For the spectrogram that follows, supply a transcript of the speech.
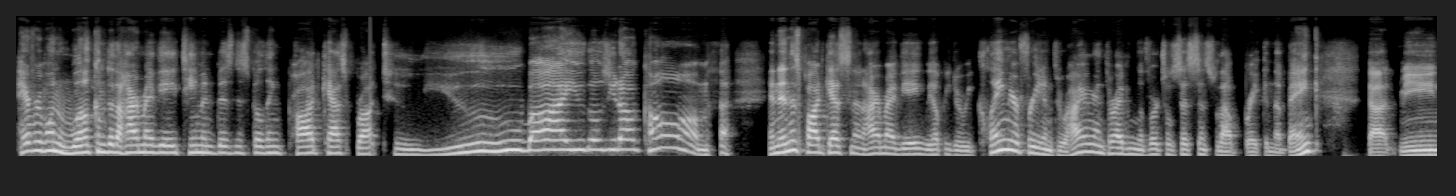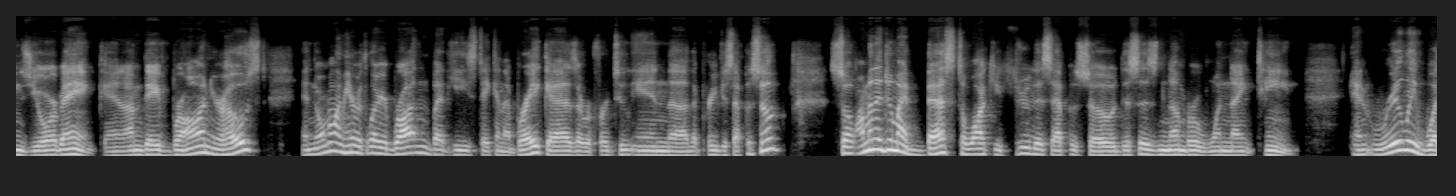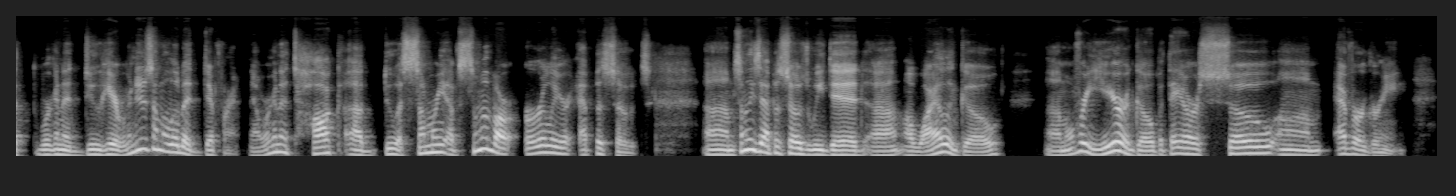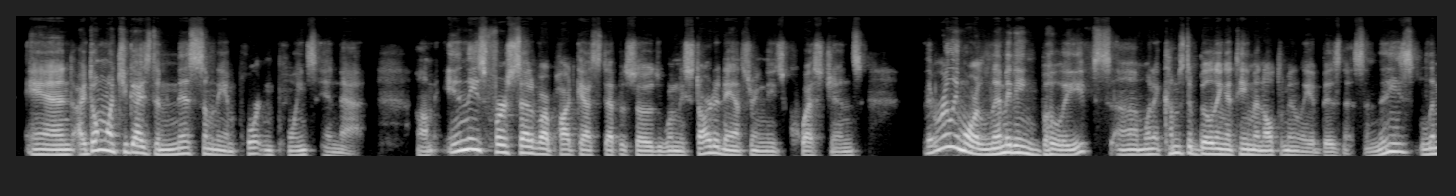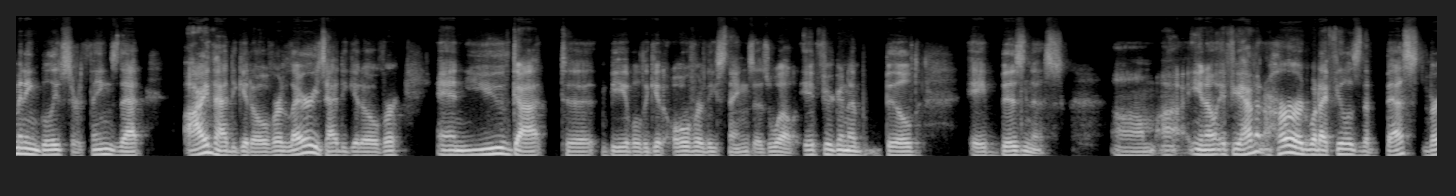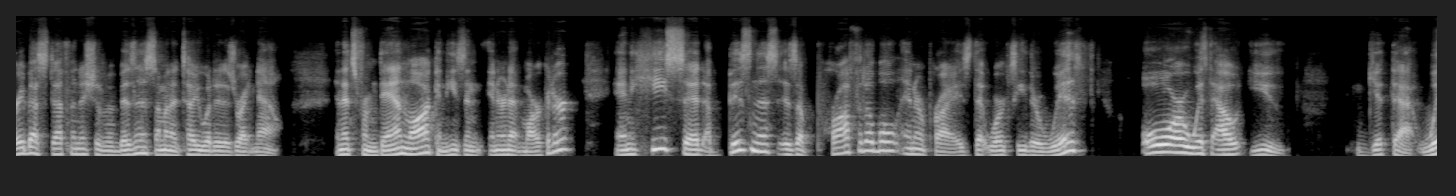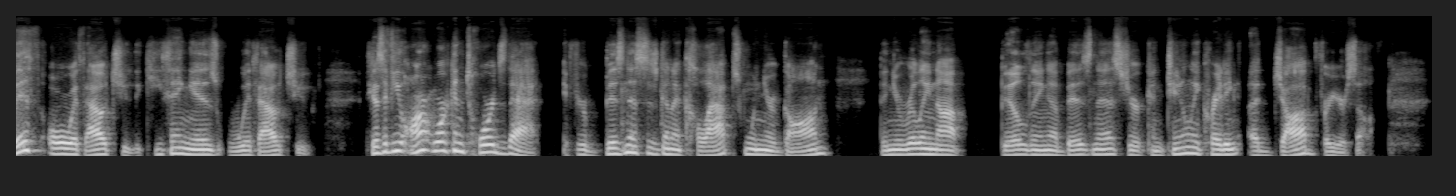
Hey everyone, welcome to the Hire My VA Team and Business Building podcast brought to you by YouGoSU.com. And in this podcast and at Hire My VA, we help you to reclaim your freedom through hiring and thriving with virtual assistants without breaking the bank. That means your bank. And I'm Dave Braun, your host. And normally I'm here with Larry Broughton, but he's taken a break as I referred to in the, the previous episode. So I'm going to do my best to walk you through this episode. This is number 119. And really, what we're going to do here, we're going to do something a little bit different. Now, we're going to talk, uh, do a summary of some of our earlier episodes. Um, some of these episodes we did um, a while ago, um, over a year ago, but they are so um, evergreen. And I don't want you guys to miss some of the important points in that. Um, in these first set of our podcast episodes, when we started answering these questions, they're really more limiting beliefs um, when it comes to building a team and ultimately a business. And these limiting beliefs are things that I've had to get over, Larry's had to get over, and you've got to be able to get over these things as well if you're going to build a business. Um, you know, if you haven't heard what I feel is the best, very best definition of a business, I'm going to tell you what it is right now. And that's from Dan Lok, and he's an internet marketer. And he said a business is a profitable enterprise that works either with or without you. Get that with or without you. The key thing is without you. Because if you aren't working towards that, if your business is going to collapse when you're gone, then you're really not building a business. You're continually creating a job for yourself.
